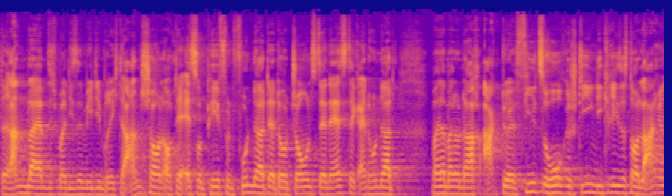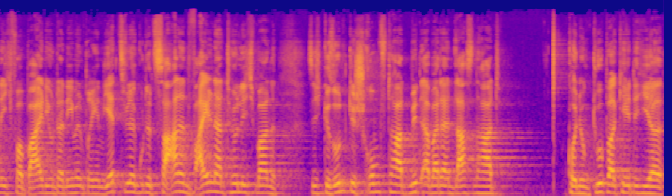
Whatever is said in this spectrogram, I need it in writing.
dranbleiben, sich mal diese Medienberichte anschauen. Auch der S&P 500, der Dow Jones, der Nasdaq 100, meiner Meinung nach aktuell viel zu hoch gestiegen. Die Krise ist noch lange nicht vorbei. Die Unternehmen bringen jetzt wieder gute Zahlen, weil natürlich man sich gesund geschrumpft hat, Mitarbeiter entlassen gelassen hat. Konjunkturpakete hier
